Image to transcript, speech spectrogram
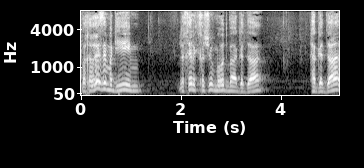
ואחרי זה מגיעים לחלק חשוב מאוד בהגדה. הגדה,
